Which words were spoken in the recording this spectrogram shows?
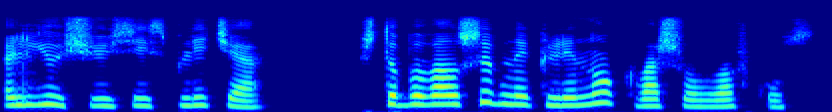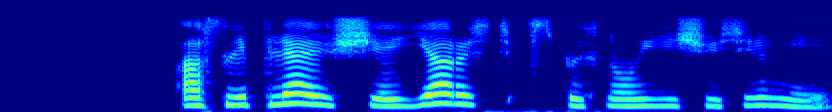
льющуюся из плеча, чтобы волшебный клинок вошел во вкус. Ослепляющая ярость вспыхнула еще сильнее.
